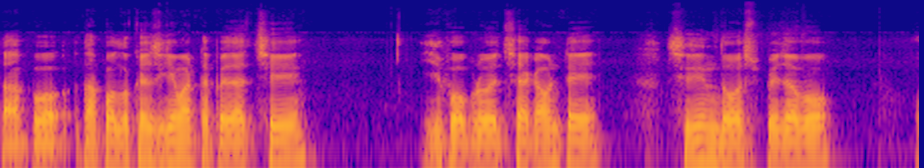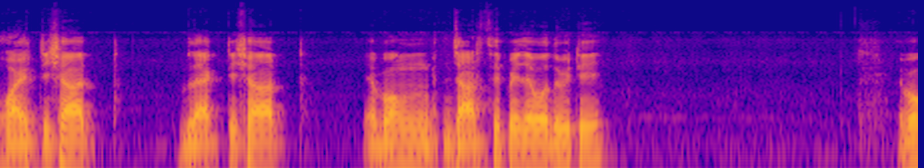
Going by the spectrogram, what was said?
তারপর তারপর লোকেশ গেমারটা পেয়ে যাচ্ছি। হিপ হপ রয়েছে অ্যাকাউন্টে সিজন দশ পেয়ে যাব। White T shirt black T shirt এবং জার্সি পেয়ে যাব দুইটি। এবং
